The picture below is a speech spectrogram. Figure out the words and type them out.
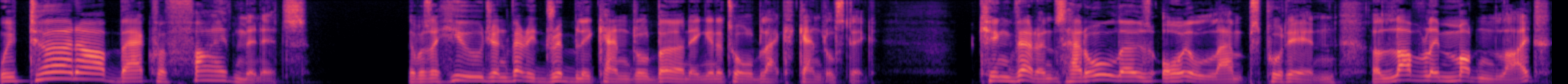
We turn our back for five minutes. There was a huge and very dribbly candle burning in a tall black candlestick. King Verence had all those oil lamps put in, a lovely modern light,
